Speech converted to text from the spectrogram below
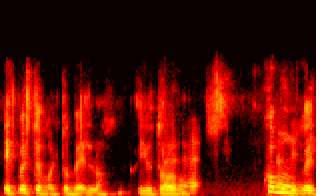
E questo è molto bello, io trovo. Eh, Comunque,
